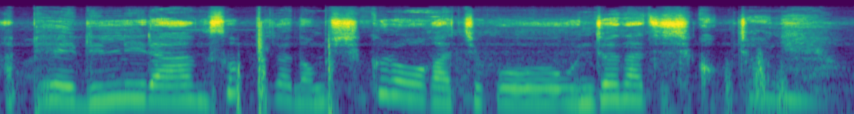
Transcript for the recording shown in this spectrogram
앞에 릴리랑 소 피가 너무 시끄러워가지고 운전 아저씨 걱정해요.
